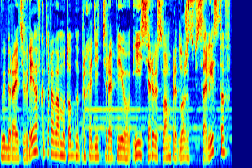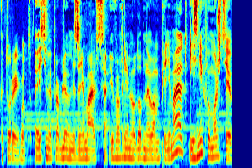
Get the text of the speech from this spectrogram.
выбираете время, в которое вам удобно проходить терапию, и сервис вам предложит специалистов, которые вот этими проблемами занимаются и во время удобное вам принимают. Из них вы можете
